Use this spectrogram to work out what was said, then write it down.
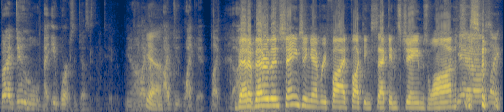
But I do, I, it works in Justice League too. You know, like Yeah. I, I do like it. Like better, better than changing every five fucking seconds, James Wan. yeah, like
